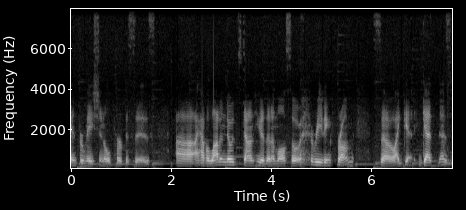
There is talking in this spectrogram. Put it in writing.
informational purposes. Uh, I have a lot of notes down here that I'm also reading from, so I get, get as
